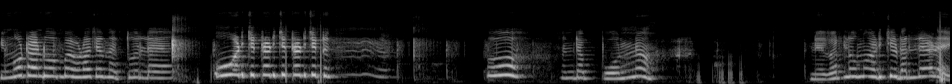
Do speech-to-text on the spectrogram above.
ഇങ്ങോട്ടാണ്ട് പോകുമ്പോൾ എവിടെ ചെന്ന് എത്തുമല്ലേ ഓ അടിച്ചിട്ട് അടിച്ചിട്ട് അടിച്ചിട്ട്. ഓ എന്റെ പൊന്നോ. നെതറിലൊന്നും അടിച്ചിടല്ലേടേ.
